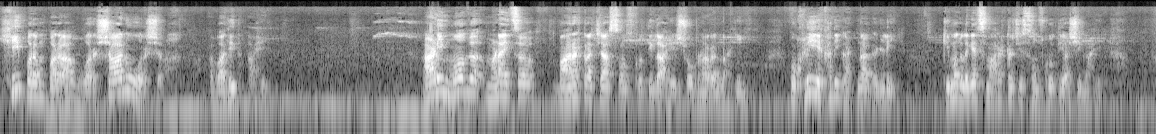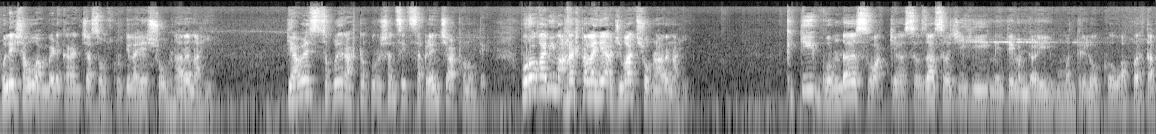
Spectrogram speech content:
ही परंपरा वर्षानुवर्ष अबाधित आहे. आणि मग म्हणायचं महाराष्ट्राच्या संस्कृतीला हे शोभणारं नाही. कुठली एखादी घटना घडली की मग लगेच महाराष्ट्राची संस्कृती अशी नाही. फुले शाहू आंबेडकरांच्या संस्कृतीला हे शोभणारं नाही. यावेळेस सगळे राष्ट्रपुरुषांचे सगळ्यांची आठवण होते. पुरोगामी महाराष्ट्राला हे अजिबात शोभणारं नाही. किती गोंडस वाक्य सहजासहजी ही नेते मंडळी मंत्री लोक वापरतात.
